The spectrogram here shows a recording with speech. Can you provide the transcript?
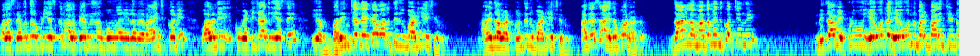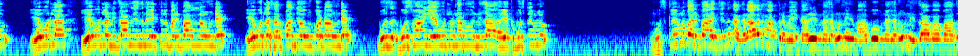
వాళ్ళ శ్రమ దోపిడీ చేసుకొని వాళ్ళ పేరు మీద భూములను ఇలా రాయించుకొని వాళ్ళని వెట్టి చాకరీ చేస్తే ఇక భరించలేక వాళ్ళు తిరుగుబాటు చేసారు ఆయుధాలు పట్టుకొని తిరుగుబాటు చేసారు అదే సాయుధ పోరాటం. దానిలో మతం ఎందుకు వచ్చింది? నిజాం ఎప్పుడు ఏ ఊర్లో ఏ ఊరిని పరిపాలించిండు? ఏ ఊర్లో ఏ ఊర్లో నిజాం చెందిన వ్యక్తులు పరిపాలనలో ఉండే? ఏ ఊర్లో సర్పంచ్ ఇంకోటో ఉండే? భూస్ భూస్వామికి ఏ ఊర్లు ఉన్నారు? నిజాం యొక్క ముస్లింలు? ముస్లింలు పరిపాలించింది నగరాలను మాత్రమే. కరీంనగర్ మహబూబ్ నగర్ నిజామాబాద్.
